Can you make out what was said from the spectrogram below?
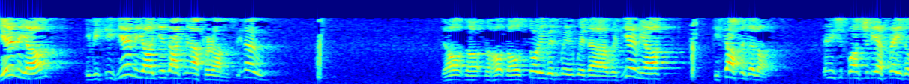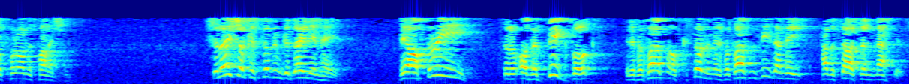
Yirmiyah, if he sees Yirmiyah, Yidak Min We know the whole, the, the whole, the whole story with, with, with, uh, with Yirmiyah, he suffered a lot. Then he one should be afraid of Qur'an's punishment. Shalosha Kesubim Gedolim Hey. There are three sort of, of the big books that if a person of Kesubim, and if a person sees them, they have a certain message.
